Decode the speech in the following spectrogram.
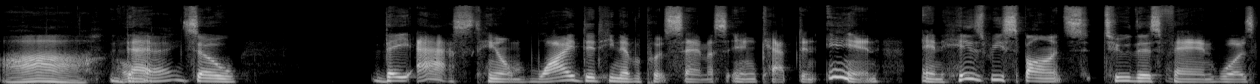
Ah, okay. That so they asked him why did he never put Samus in Captain N, and his response to this fan was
